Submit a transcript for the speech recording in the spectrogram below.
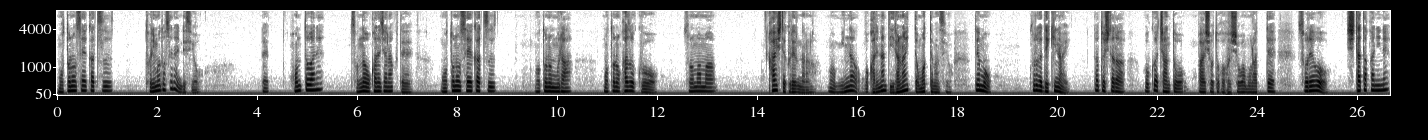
元の生活取り戻せないんですよ。で本当はねそんなお金じゃなくて元の生活元の村元の家族をそのまま返してくれるならもうみんなお金なんていらないって思ってますよ。でもそれができない。だとしたら僕はちゃんと賠償とか保証はもらってそれをしたたかにね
